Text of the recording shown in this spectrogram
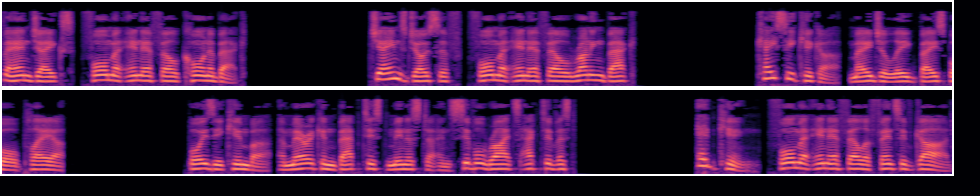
Van Jakes, former NFL cornerback. James Joseph, former NFL running back. Casey Kicker, Major League Baseball player. Boise Kimber, American Baptist minister and civil rights activist. Ed King, former NFL offensive guard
